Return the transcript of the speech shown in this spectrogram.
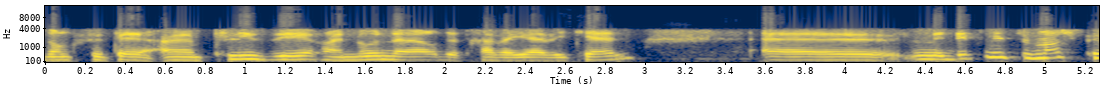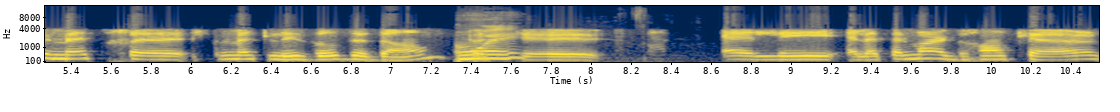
Donc, c'était un plaisir, un honneur de travailler avec elle. Euh, mais définitivement, je peux mettre, euh, je peux mettre les autres dedans parce que elle est, elle a tellement un grand cœur,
